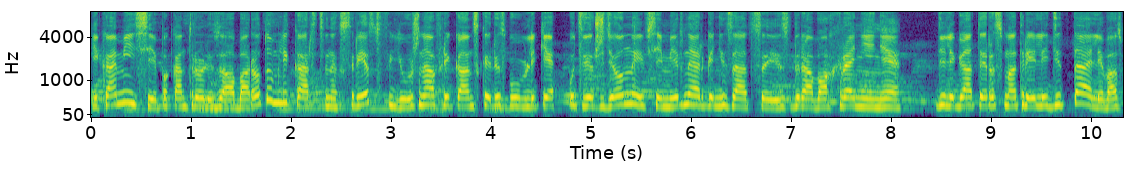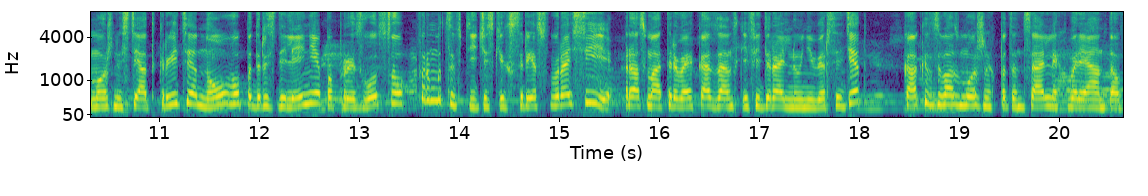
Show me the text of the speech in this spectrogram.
и комиссии по контролю за оборотом лекарственных средств Южноафриканской Республике, утвержденные Всемирной организацией здравоохранения. Делегаты рассмотрели детали возможности открытия нового подразделения по производству фармацевтических средств в России, рассматривая Казанский федеральный университет как из возможных потенциальных вариантов.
